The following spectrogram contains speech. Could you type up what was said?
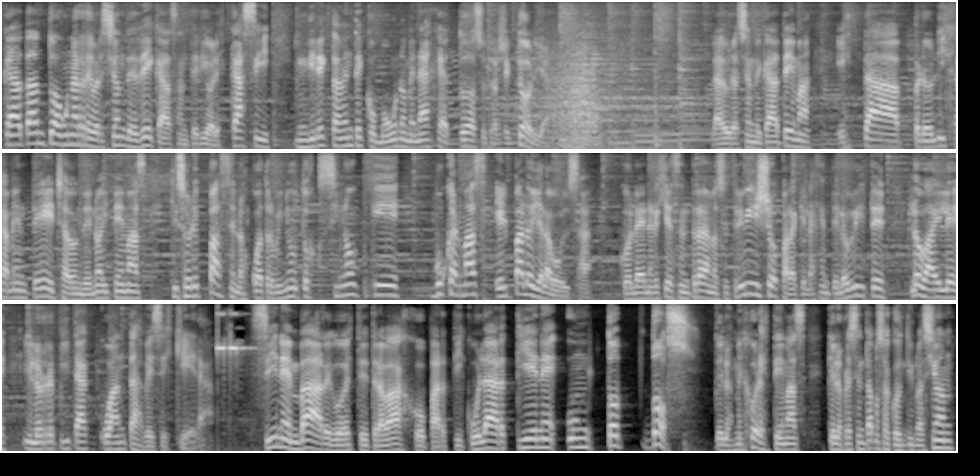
cada tanto a una reversión de décadas anteriores, casi indirectamente como un homenaje a toda su trayectoria. La duración de cada tema está prolijamente hecha, donde no hay temas que sobrepasen los 4 minutos, sino que buscan más el palo y a la bolsa, con la energía centrada en los estribillos para que la gente lo grite, lo baile y lo repita cuantas veces quiera. Sin embargo, este trabajo particular tiene un top 2 de los mejores temas que los presentamos a continuación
